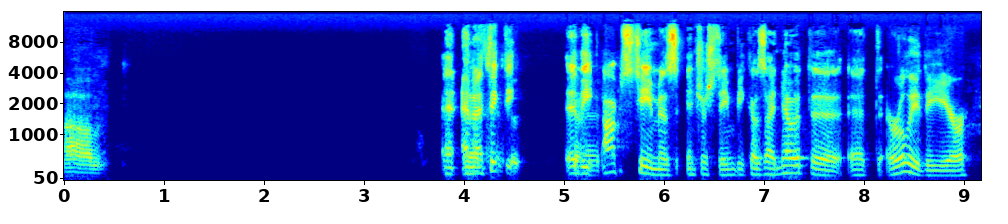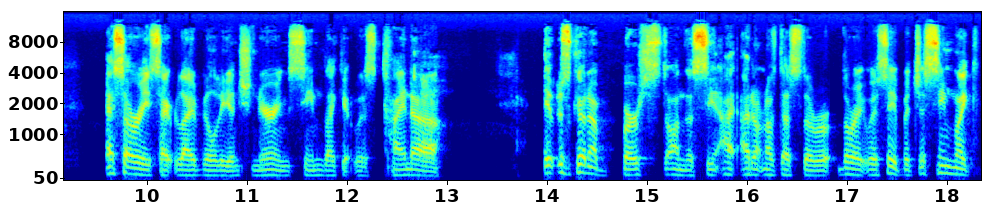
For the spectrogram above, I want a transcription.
Um, and, and I think the the ops team is interesting because I know at the at the early of the year, SRE site reliability engineering seemed like it was kind of it was going to burst on the scene. I, I don't know if that's the the right way to say it, but it just seemed like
